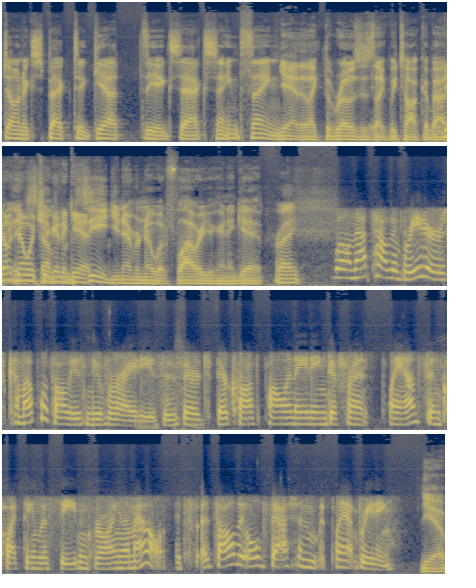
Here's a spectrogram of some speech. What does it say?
don't expect to get the exact same thing. Yeah, they're like the roses, like we talk about. You don't know what you're gonna get. Seed, you never know what flower you're going to get. Right. Well, and that's how the breeders come up with all these new varieties. Is they're they're cross pollinating different plants and collecting the seed and growing them out. It's it's all the old fashioned plant breeding. Yeah.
